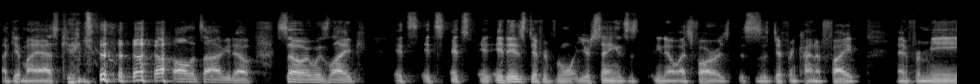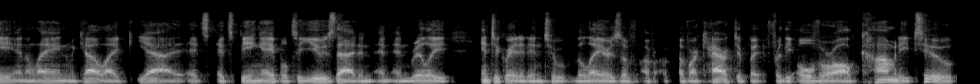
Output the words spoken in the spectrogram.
I get my ass kicked all the time, you know. So it was like it's it's it's it, is different from what you're saying. Is you know as far as this is a different kind of fight. And for me and Alain, Mykel, like yeah, it's it's being able to use that and and, and really integrate it into the layers of, of of our character. But for the overall comedy too,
